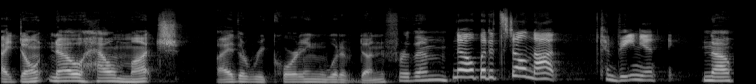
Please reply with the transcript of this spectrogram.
I don't know how much either recording would have done for them. No, but it's still not convenient. No.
